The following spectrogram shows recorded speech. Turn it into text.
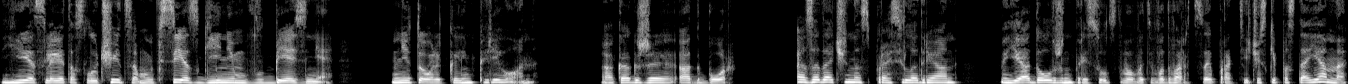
Если это случится, мы все сгинем в бездне. Не только Империон. А как же отбор? Озадаченно спросил Адриан. Я должен присутствовать во дворце практически постоянно,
